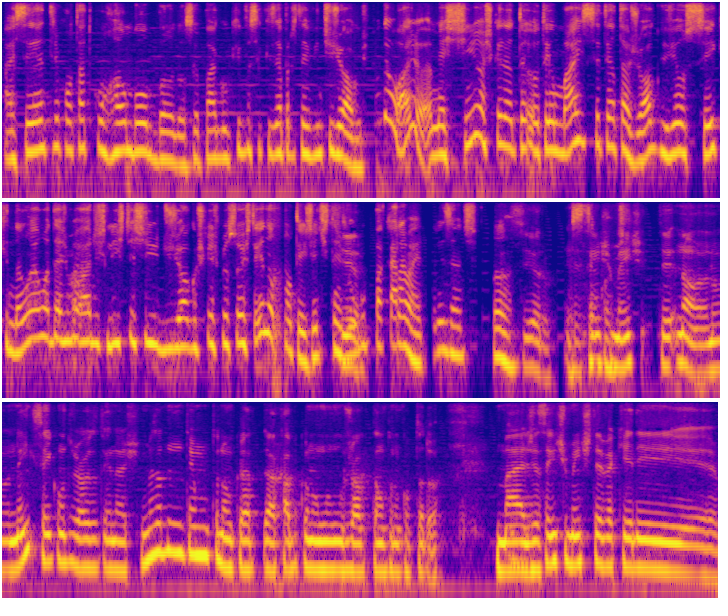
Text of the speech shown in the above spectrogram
Aí você entra em contato com o Humble Bundle, você paga o que você quiser para ter 20 jogos. Quando eu olho, a minha Steam, eu acho que eu tenho mais de 70 jogos e eu sei que não é uma das maiores listas de, de jogos que as pessoas têm, não. Tem gente que tem Ciro. jogo pra caramba, mais 300. Ah, Ciro, recentemente... Te, não, eu não, nem sei quantos jogos eu tenho na Steam, mas eu não tenho muito não, porque eu, acabo que eu não jogo tanto no computador. Mas uhum. recentemente teve aquele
